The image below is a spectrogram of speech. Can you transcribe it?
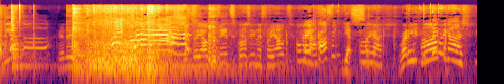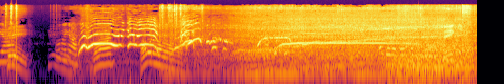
Destroy out the feet, crossing, destroy out. Oh my gosh. crossing? Yes. Oh my gosh. Ready? Oh my gosh. Yeah. Three. Oh my gosh. One. gosh. Thank you.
